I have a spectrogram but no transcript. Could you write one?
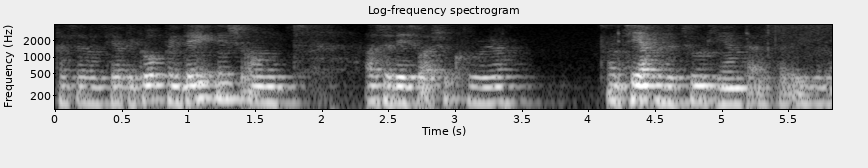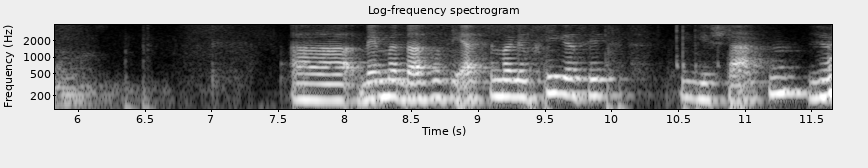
also sehr begabt bin technisch und also das war schon cool, ja. Und sehr viel dazu gelernt, also überall. äh, wenn man da so das erste Mal im Flieger sitzt, in die Staaten, Ja. ja,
